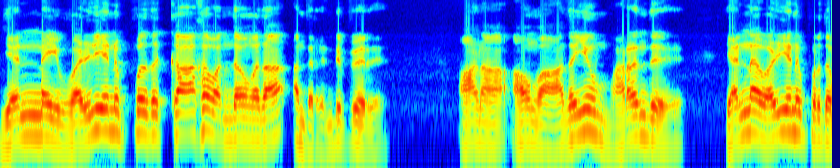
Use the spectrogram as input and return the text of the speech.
என்னை வழி அனுப்புவதற்காக வந்தவங்க தான் அந்த ரெண்டு பேர். ஆனால் அவங்க அதையும் மறந்து என்னை வழி அனுப்புறதை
